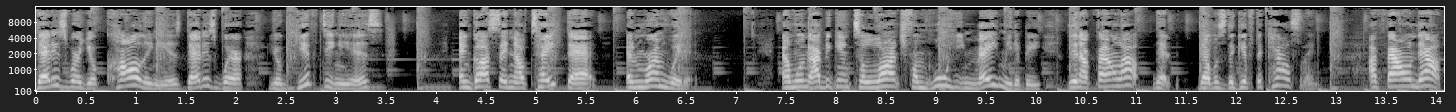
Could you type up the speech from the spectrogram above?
That is where your calling is. That is where your gifting is. And God said, now take that and run with it. And when I began to launch from who He made me to be, then I found out that that was the gift of counseling. I found out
